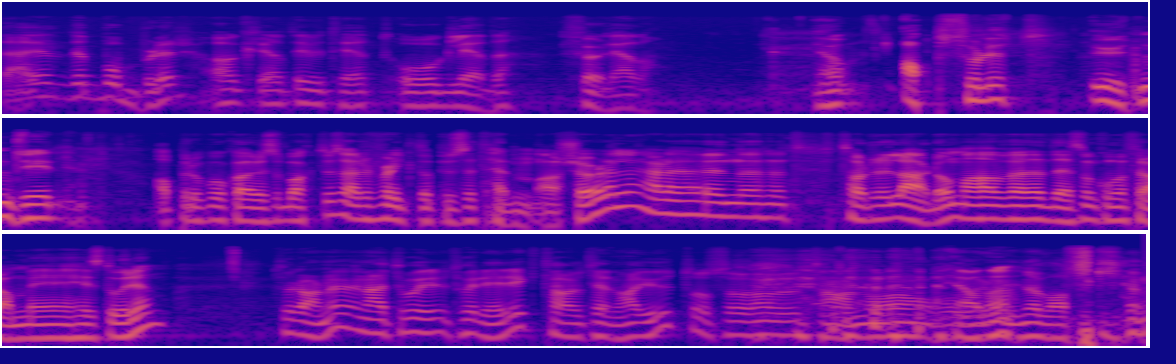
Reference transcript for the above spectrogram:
det, er, det bobler av kreativitet og glede, føler jeg, da. Ja, absolutt. uten tvil. Apropos Karius og Baktus, er dere flinke til å pusse tenna sjøl, eller er det, tar dere lærdom av eh, det som kommer fram i historien? Tor Arne, nei, Tor, Tor Erik tar jo tenna ut, og så tar han og Ja under vasken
